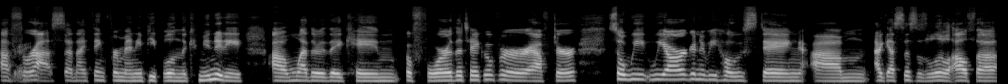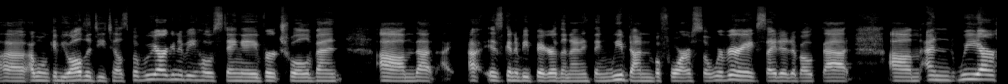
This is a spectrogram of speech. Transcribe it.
uh, right. for us. And I think for many people in the community, um, whether they came before the takeover or after. So we, we are going to be hosting, um, I guess this is a little alpha. Uh, I won't give you all the details, but we are going to be hosting a virtual event um, that uh, going to be bigger than anything we've done before. So we're very excited about that. Um, and we are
